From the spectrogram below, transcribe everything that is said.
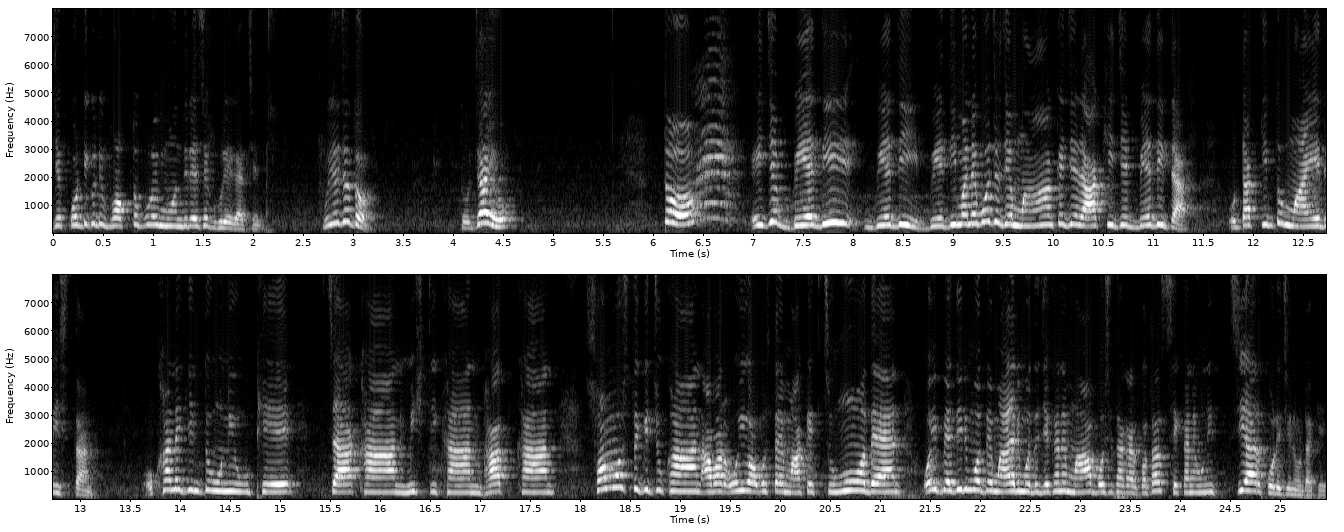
যে কোটি কোটি ভক্ত পুরো মন্দিরে এসে ঘুরে গেছেন। বুঝেছ তো? তো যাই হোক। তো এই যে বেদি বেদি বেদি মানে বোঝো যে মাকে যে রাখি যে বেদিটা ওটা কিন্তু মায়ের স্থান। ওখানে কিন্তু উনি উঠে চা খান, মিষ্টি খান, ভাত খান, সমস্ত কিছু খান, আবার ওই অবস্থায় মাকে চুমুও দেন। ওই বেদির মধ্যে, মায়ের মধ্যে যেখানে মা বসে থাকার কথা, সেখানে উনি চেয়ার করেছেন ওটাকে।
